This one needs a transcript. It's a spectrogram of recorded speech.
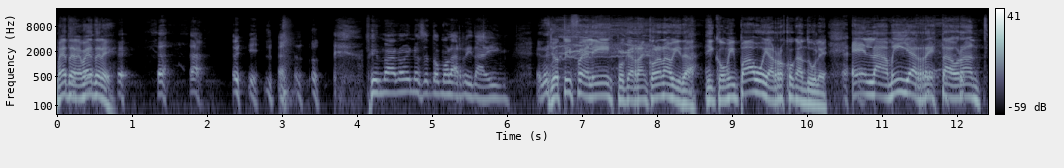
Métele, métele. Mi hermano hoy no se tomó la Ritalin. Yo estoy feliz porque arrancó la Navidad y comí pavo y arroz con candules en la milla restaurante.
